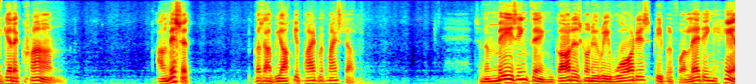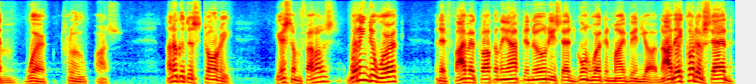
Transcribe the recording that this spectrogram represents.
to get a crown, I'll miss it because I'll be occupied with myself. It's an amazing thing. God is going to reward his people for letting him work through us. Now look at this story. Here's some fellows willing to work, and at five o'clock in the afternoon he said, Go and work in my vineyard. Now they could have said,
